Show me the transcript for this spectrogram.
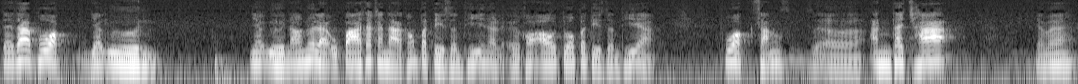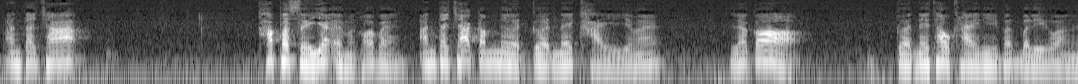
แต่ถ้าพวกอย่างอื่น อย่างอื่นเอาเนี่ยแหละอุปาทัขนาของปฏิสนธินั่นเออเขาเอาตัวปฏิสนธิพวกสังอันทชาใช่ไหมอันทชา คับพระเสยะเออมาขอไป อันทชากำเนิดเกิดในไข่ใช่ไหมแล้วก็เกิดในเท่าใครนี่พระบาลีก็ว่าไง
